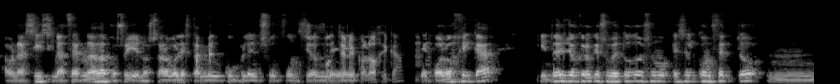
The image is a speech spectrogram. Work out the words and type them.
aún así, sin hacer nada, pues oye, los árboles también cumplen su función, ecológica. ecológica y entonces yo creo que sobre todo es, el concepto mm,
